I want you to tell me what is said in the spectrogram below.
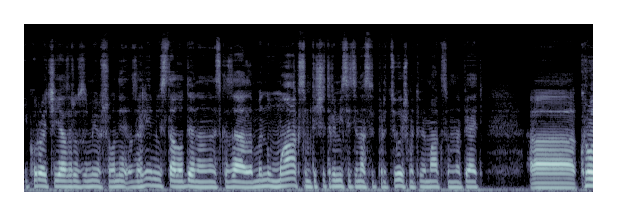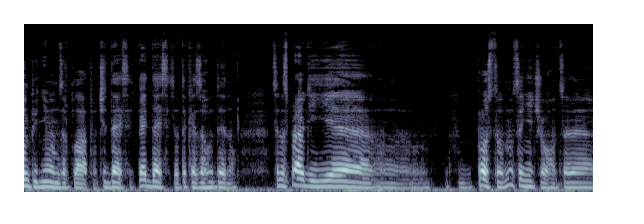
І коротше, я зрозумів, що вони взагалі мені стало дивно, вони сказали, ми ну максимум, ти ще три місяці нас відпрацюєш, ми тобі максимум на 5 а, крон піднімемо зарплату, чи 10, 5-10, отаке за годину. Це насправді є е, просто, ну це нічого. Це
